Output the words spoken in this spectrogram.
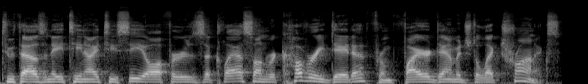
2018 ITC offers a class on recovery data from fire damaged electronics.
